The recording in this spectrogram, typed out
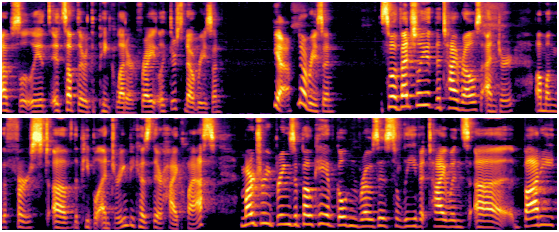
absolutely. It's it's up there with the pink letter, right? Like there's no reason. Yeah. No reason. So eventually the Tyrells enter among the first of the people entering because they're high class. Margaery brings a bouquet of golden roses to leave at Tywin's uh, body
